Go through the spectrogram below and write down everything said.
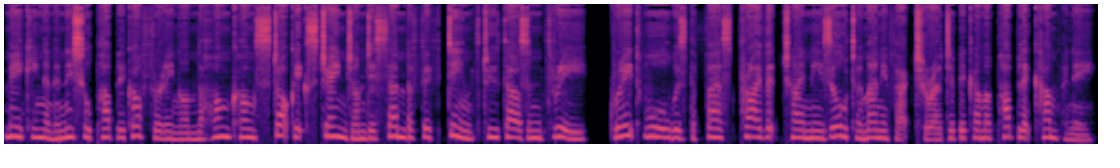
Making an initial public offering on the Hong Kong Stock Exchange on December 15, 2003, Great Wall was the first private Chinese auto manufacturer to become a public company.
